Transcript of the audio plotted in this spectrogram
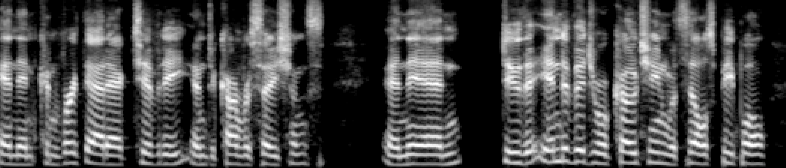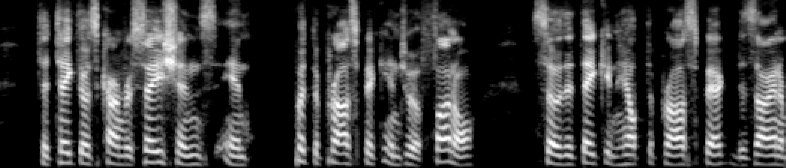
and then convert that activity into conversations and then do the individual coaching with salespeople to take those conversations and put the prospect into a funnel so that they can help the prospect design a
